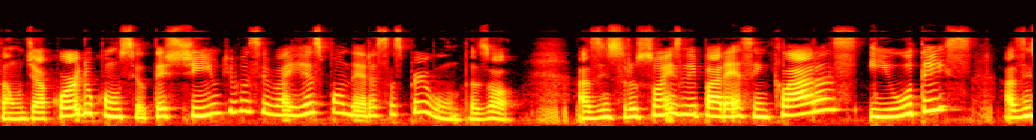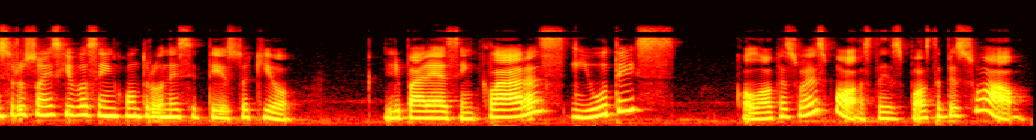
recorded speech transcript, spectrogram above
Então, de acordo com o seu textinho, que você vai responder essas perguntas, ó. As instruções lhe parecem claras e úteis? As instruções que você encontrou nesse texto aqui, ó, lhe parecem claras e úteis? Coloque a sua resposta, resposta pessoal.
